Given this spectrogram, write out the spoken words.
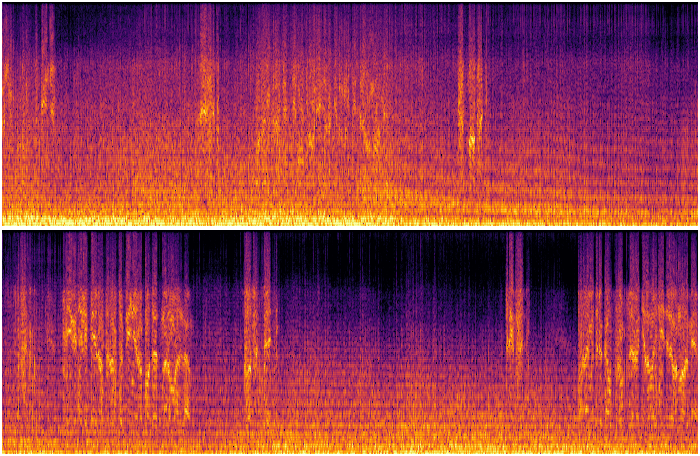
режим ступени. Параметры системы управления ракетоносителя в норме. 16. Двигатели второй ступени работают нормально. 25. 30. Параметры конструкции ракетоносителя в норме.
